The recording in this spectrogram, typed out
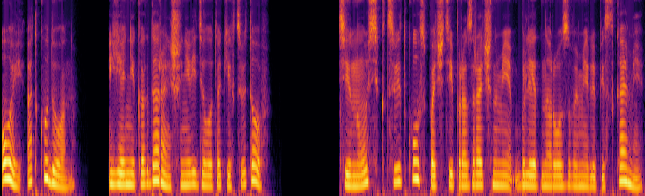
Ой, откуда он? Я никогда раньше не видела таких цветов. Тянусь к цветку с почти прозрачными бледно-розовыми лепестками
